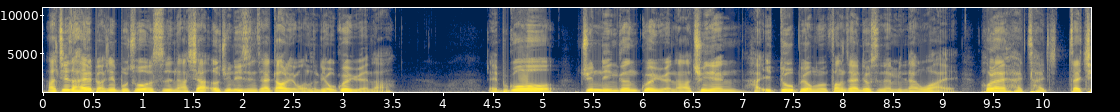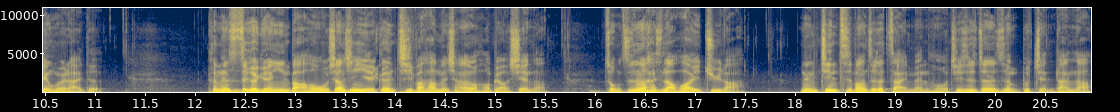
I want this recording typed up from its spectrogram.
啊，接着还有表现不错的是拿下二军例行赛盗垒王的刘桂元啊，哎，不过君临跟桂元啊，去年还一度被我们放在六十人名单外，后来还才再签回来的，可能是这个原因吧。吼，我相信也更激发他们想要有好表现啊。总之呢，还是老话一句啦，能进职棒这个窄门吼，其实真的是很不简单呐，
